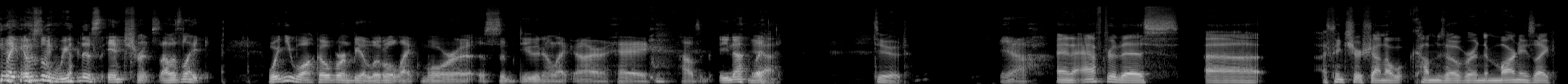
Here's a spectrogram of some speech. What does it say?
like it was the weirdest entrance. I was like, wouldn't you walk over and be a little like more uh, subdued and like, all right, hey, how's it? You know, like, Yeah. Dude. yeah, And after this, uh, I think Shoshanna comes over and then Marnie's like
